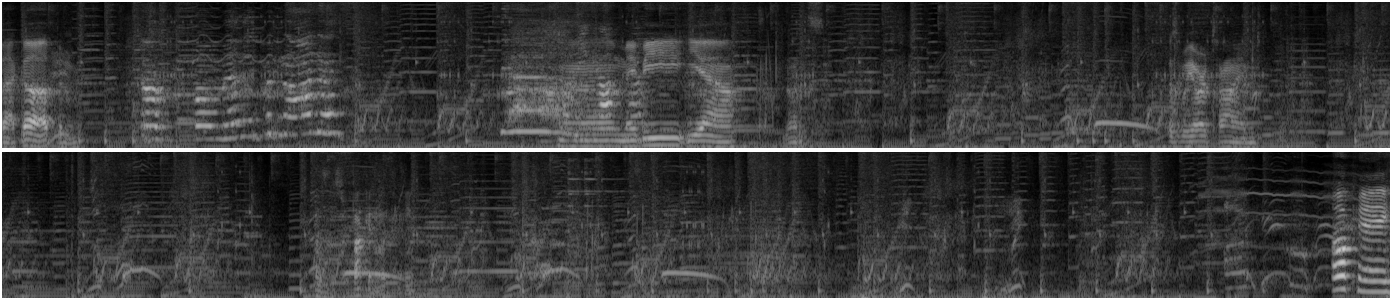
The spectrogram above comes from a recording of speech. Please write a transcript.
Back up and Oh, so many bananas. uh, maybe yeah. Because we are timed. This is fucking with me. Okay.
